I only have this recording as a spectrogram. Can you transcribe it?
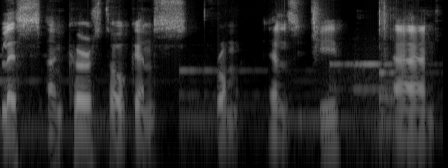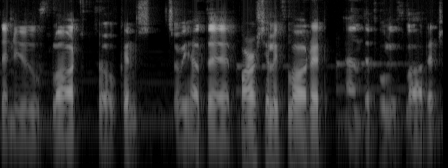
bless and curse tokens from LCG and the new flood tokens. So we have the partially flooded and the fully flooded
